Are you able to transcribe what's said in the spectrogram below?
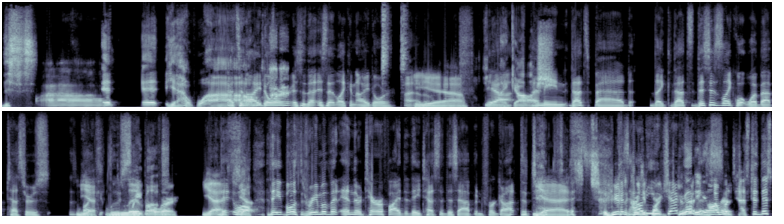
this wow. it it yeah wow. That's an IDOR. Isn't that? Is that like an IDOR? I don't know. Yeah. Yeah. My gosh. I mean, that's bad. Like that's this is like what web app testers like yes. lose sleep over. for. Yes. They, well, they both dream of it and they're terrified that they tested this app and forgot to check Yes. this. Here's 'Cause the how crazy do you part. check Do you think this? someone tested this?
